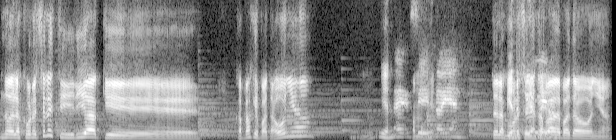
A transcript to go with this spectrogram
No, de las comerciales te diría que. Capaz que Patagonia. Bien, Eh, sí, bien. está bien. De las Bien comerciales, capaz de Patagonia.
